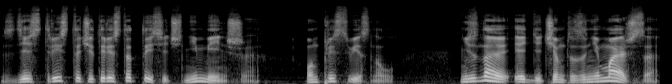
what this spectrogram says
«Здесь 300-400 тысяч, не меньше». Он присвистнул. «Не знаю, Эдди, чем ты занимаешься,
